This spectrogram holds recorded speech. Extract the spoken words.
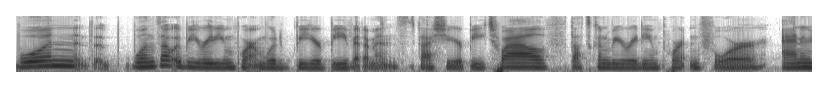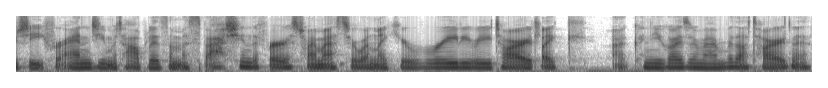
one the ones that would be really important would be your B vitamins, especially your B12. That's going to be really important for energy, for energy metabolism, especially in the first trimester when like you're really really tired like uh, can you guys remember that tiredness?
